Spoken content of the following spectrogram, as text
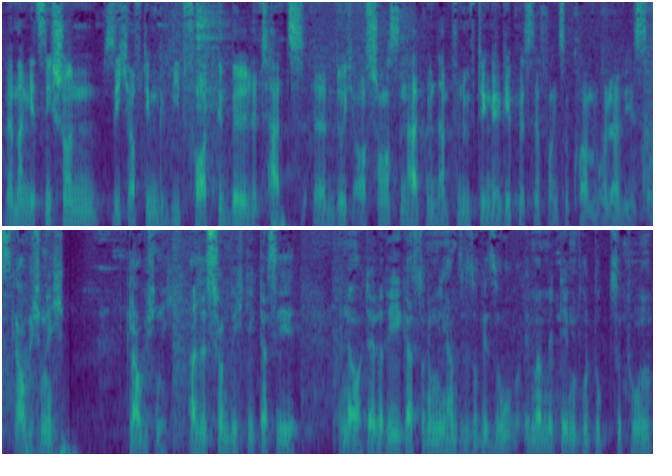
wenn man jetzt nicht schon sich auf dem Gebiet fortgebildet hat, äh, durchaus Chancen hat, mit einem vernünftigen Ergebnis davon zu kommen, oder wie ist das? Glaube ich nicht. Glaube ich nicht. Also es ist schon wichtig, dass Sie in der Hotellerie, Gastronomie haben Sie sowieso immer mit dem Produkt zu tun.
